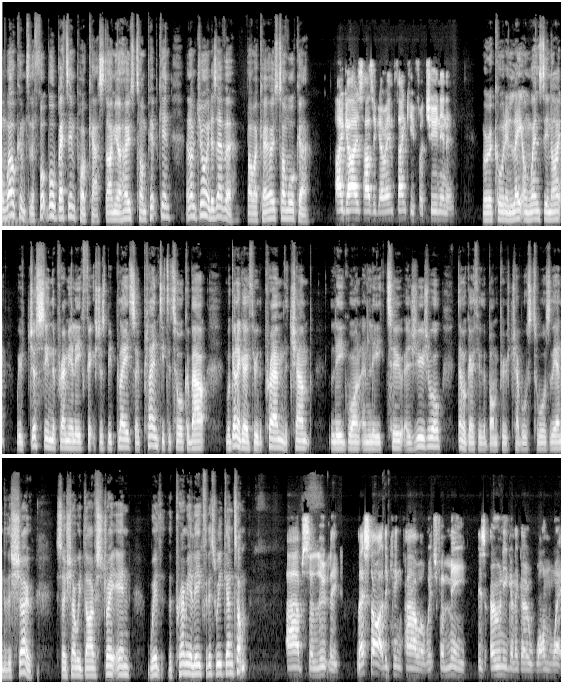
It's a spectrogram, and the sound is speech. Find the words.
Hello and welcome to the Football Betting Podcast. I'm your host, Tom Pipkin, and I'm joined as ever by my co host, Tom Walker. Hi, guys, how's it going? Thank you for tuning in. We're recording late on Wednesday night. We've just seen the Premier League fixtures be played, so plenty to talk about. We're going to go through the Prem, the Champ, League One, and League Two as usual. Then we'll go through the bomb-proof trebles towards the end of the show. So, shall we dive straight in with the Premier League for this weekend, Tom? Absolutely. Let's start at the King Power, which for me is only going to go one way.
